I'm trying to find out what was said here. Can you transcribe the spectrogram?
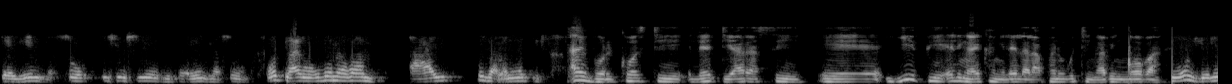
yayenza so i-situation enze yayenza so. Kodwa hhayi ngokubona kwami hhayi kuzabancedisa. Ivory coast le-drc eh yiphi elingayikhangelela laphana ukuthi ingabe inqoba? Ngendlela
